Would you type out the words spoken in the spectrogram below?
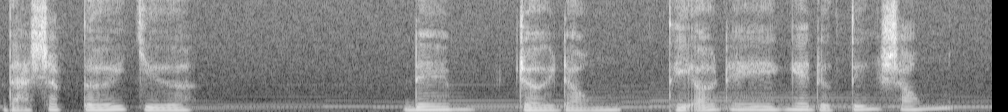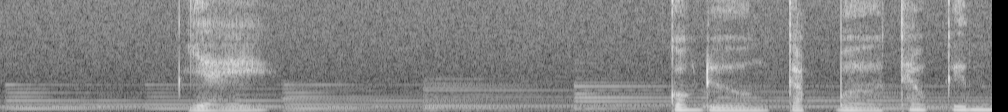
Đã sắp tới chưa Đêm trời động Thì ở đây nghe được tiếng sóng Vậy con đường cặp bờ theo kinh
